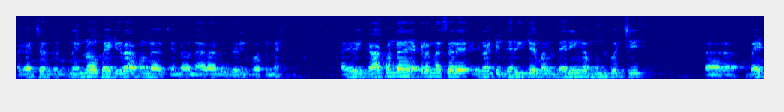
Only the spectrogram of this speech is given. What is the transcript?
అగాచాలు జరుగుతున్నాయి. ఎన్నో బయటకు రాకుండా ఎన్నో నేరాలు జరిగిపోతున్నాయి. అవి కాకుండా ఎక్కడన్నా సరే ఇలాంటివి జరిగితే మనం ధైర్యంగా ముందుకొచ్చి బయట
